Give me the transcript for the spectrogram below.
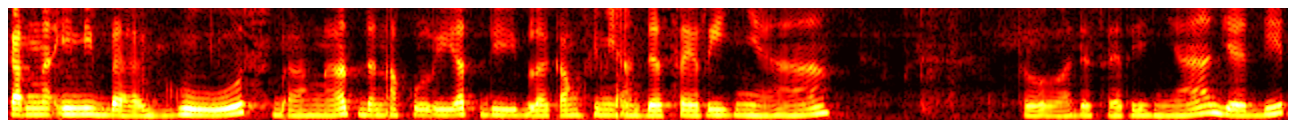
karena ini bagus banget dan aku lihat di belakang sini ada serinya. Tuh ada serinya. Jadi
